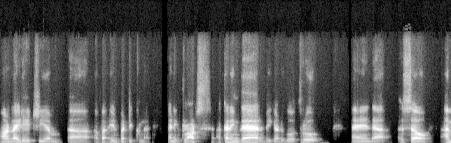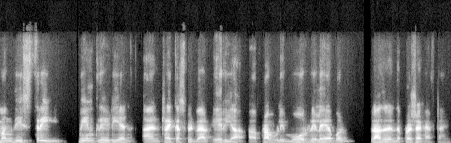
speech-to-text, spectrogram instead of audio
on right atrium uh, in particular any clots occurring there, we got to go through. And uh, so among these three, mean gradient and tricuspid valve area are probably more reliable rather than the pressure half time.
